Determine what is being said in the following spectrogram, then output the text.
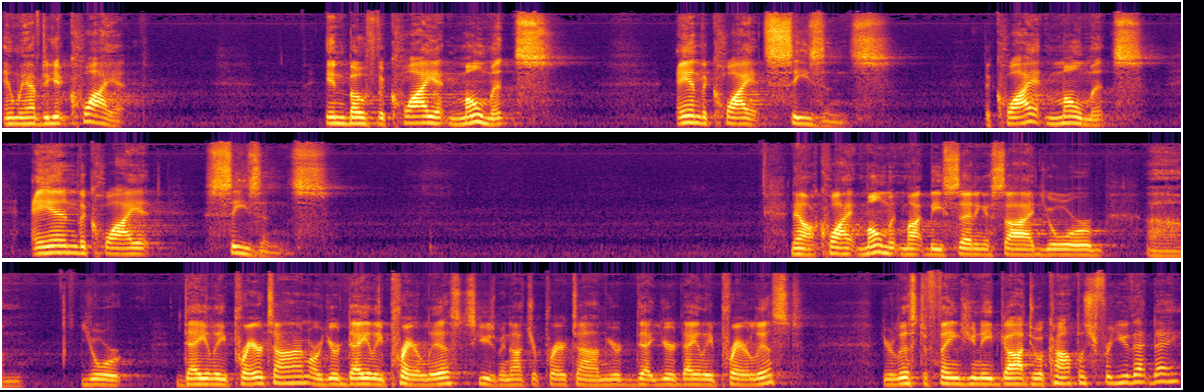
and we have to get quiet in both the quiet moments and the quiet seasons. The quiet moments and the quiet seasons. Now, a quiet moment might be setting aside your, um, your daily prayer time or your daily prayer list. Excuse me, not your prayer time, your, your daily prayer list, your list of things you need God to accomplish for you that day.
